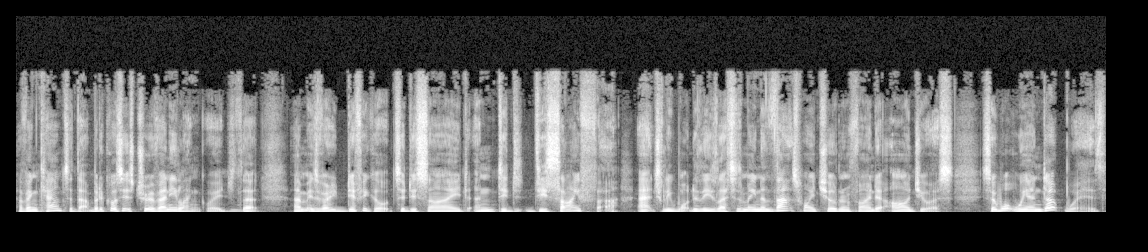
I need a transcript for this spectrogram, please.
have encountered that. But of course, it's true of any language that um, it's very difficult to decide and de- decipher actually what do these letters mean. And that's why children find it arduous. So what we end up with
